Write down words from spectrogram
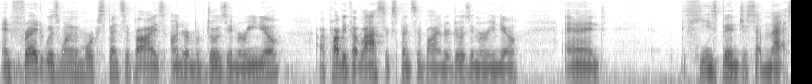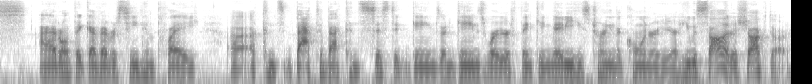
And Fred was one of the more expensive buys under Jose Mourinho, uh, probably the last expensive buy under Jose Mourinho, and he's been just a mess. I don't think I've ever seen him play uh, a back-to-back consistent games or games where you're thinking maybe he's turning the corner here. He was solid at Shakhtar.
